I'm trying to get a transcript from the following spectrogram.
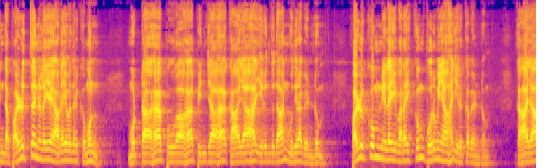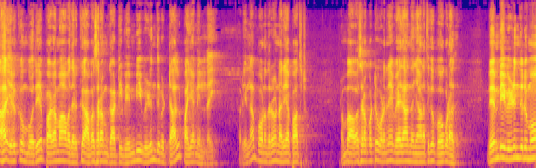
இந்த பழுத்த நிலையை அடைவதற்கு முன் முட்டாக பூவாக பிஞ்சாக காயாக இருந்துதான் முதிர வேண்டும். பழுக்கும் நிலை வரைக்கும் பொறுமையாக இருக்க வேண்டும். காயாக இருக்கும்போதே பழமாவதற்கு அவசரம் காட்டி வெம்பி விழுந்து விட்டால் பயனில்லை. அப்படின்லாம் போன தடவை நிறையா பார்த்துட்டோம். ரொம்ப அவசரப்பட்டு உடனே வேதாந்த ஞானத்துக்கு போகக்கூடாது. வெம்பி விழுந்துடுமோ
